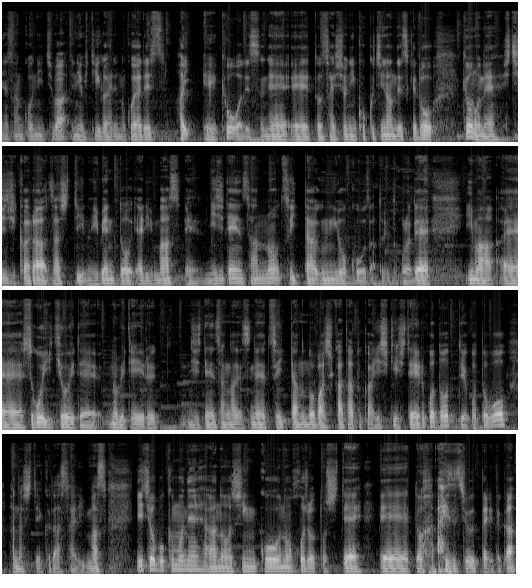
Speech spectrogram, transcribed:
皆さんこんにちは。NFT ガイドの小屋です。はい、えー、今日はですねえっ、ー、と最初に告知なんですけど今日のね7時からザシティのイベントをやります、えー、二次店さんのツイッター運用講座というところで今、えー、すごい勢いで伸びている自転さんがですねツイッターの伸ばし方とか意識していることっていうことを話してくださいます。一応僕もねあの進行の補助としてえっ、ー、と相づちを打ったりとか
